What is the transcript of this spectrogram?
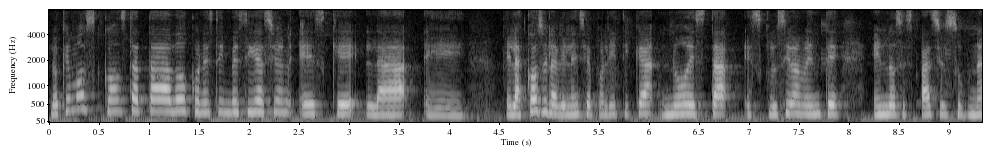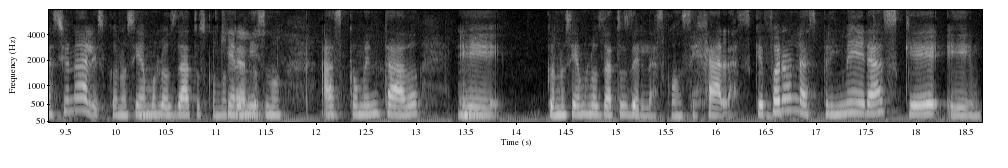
Lo que hemos constatado con esta investigación es que la, eh, el acoso y la violencia política no está exclusivamente en los espacios subnacionales. Conocíamos los datos, como tú mismo has comentado, eh, conocíamos los datos de las concejalas, que fueron las primeras que eh,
